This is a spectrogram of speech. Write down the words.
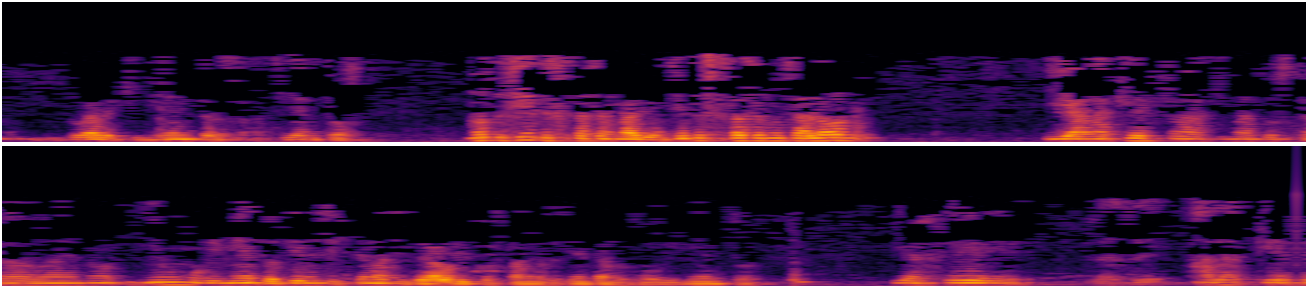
un lugar de 500 asientos, no te sientes que estás en un avión, sientes que estás en un salón. Y a la que me acostaba, ¿no? ni un movimiento tiene sistemas hidráulicos para que se sientan los movimientos. Viajé a la que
